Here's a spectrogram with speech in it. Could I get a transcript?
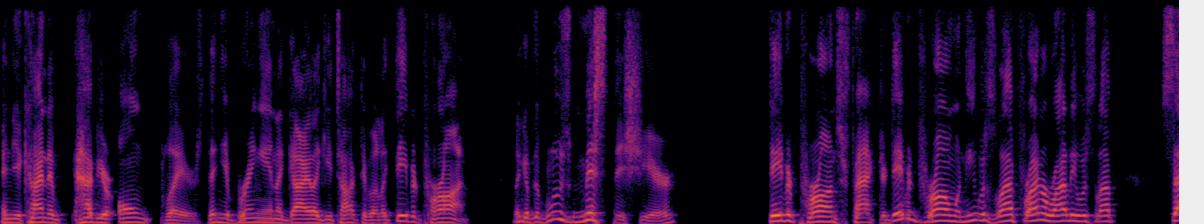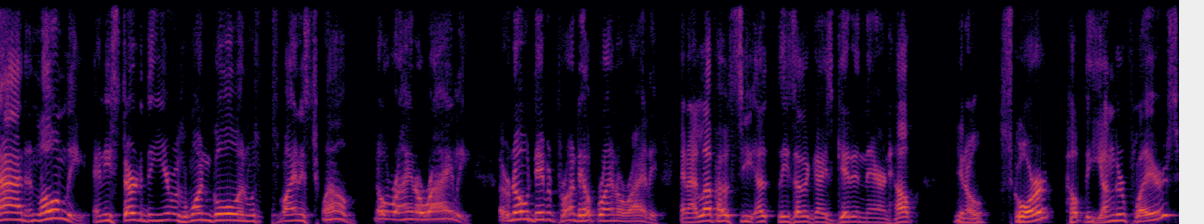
and you kind of have your own players. Then you bring in a guy like you talked about, like David Perron. Like if the Blues missed this year, David Perron's factor. David Perron, when he was left, Ryan O'Reilly was left sad and lonely. And he started the year with one goal and was minus 12. No Ryan O'Reilly or no David Perron to help Ryan O'Reilly. And I love how see uh, these other guys get in there and help, you know, score, help the younger players.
